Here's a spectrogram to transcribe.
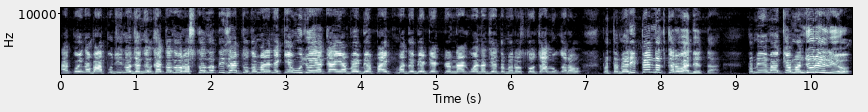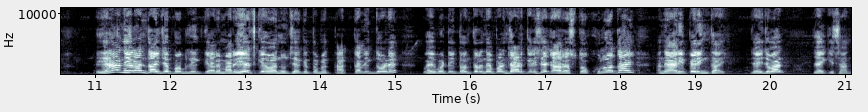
આ કોઈના બાપુજીનો જંગલ ખાતાનો રસ્તો નથી સાહેબ, તો તમારે એને કેવું જોઈએ કાંઈ ભાઈ બે પાઇપમાંથી બે ટ્રેક્ટર નાખવાના છે, તમે રસ્તો ચાલુ કરાવો પણ તમે રિપેર નથી કરવા દેતા. તમે એમાં કે મંજૂરી લ્યો. હેરાન હેરાન થાય છે પબ્લિક ત્યારે મારે એ જ કહેવાનું છે કે તમે તાત્કાલિક ધોરણે વહીવટી તંત્રને પણ જાણ કરી છે કે આ રસ્તો ખુલ્લો થાય અને આ રિપેરિંગ થાય. જય જવાન, જય કિસાન.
